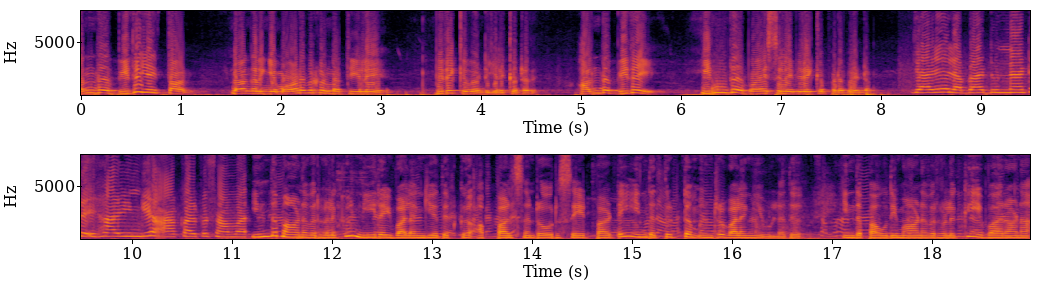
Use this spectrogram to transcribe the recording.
அந்த விதையைத்தான் நாங்கள் இங்கே மாணவர்கள் மத்தியிலே விதைக்க வேண்டியிருக்கின்றது. அந்த விதை இந்த வயசில் விதைக்கப்பட வேண்டும். இந்த மாணவர்களுக்கு நீரை வழங்கியதற்கு அப்பால் சென்ற ஒரு செயற்பாட்டை இந்த திட்டம் இன்று வழங்கியுள்ளது. இந்த பகுதி மாணவர்களுக்கு இவ்வாறான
